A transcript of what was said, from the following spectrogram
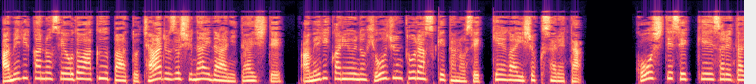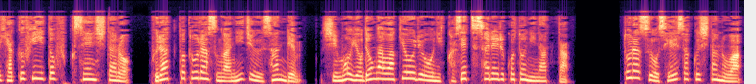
アメリカのセオドア・クーパーとチャールズ・シュナイダーに対して、アメリカ流の標準トラス桁の設計が移植された。こうして設計された100フィート伏線下のプラットトラスが23連、下淀川橋梁に仮設されることになった。トラスを製作したのは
